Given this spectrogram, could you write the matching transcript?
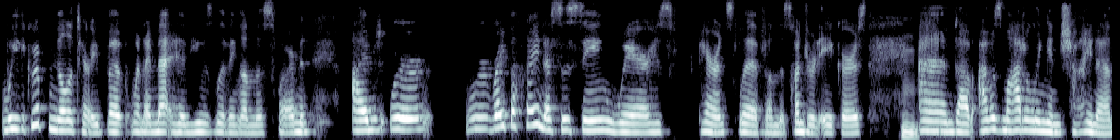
Well, he grew up in the military, but when I met him, he was living on this farm, and I'm we're we're right behind us is seeing where his parents lived on this hundred acres. Hmm. And um, I was modeling in China,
